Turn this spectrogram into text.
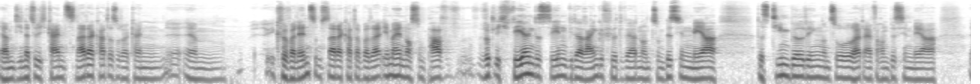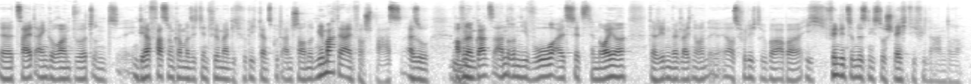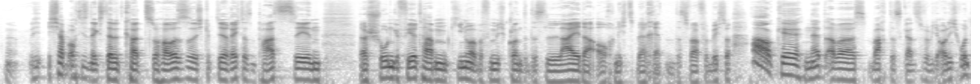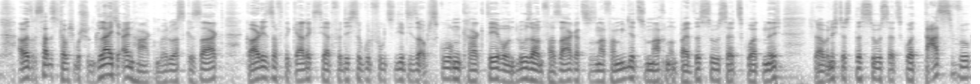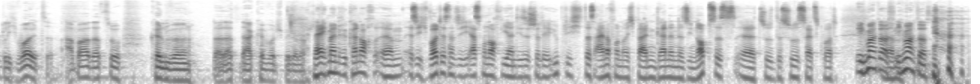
ähm, die natürlich kein Snyder Cut ist oder kein äh, ähm, Äquivalent zum Snyder Cut, aber da immerhin noch so ein paar wirklich fehlende Szenen wieder reingeführt werden und so ein bisschen mehr das Teambuilding und so halt einfach ein bisschen mehr äh, Zeit eingeräumt wird. Und in der Fassung kann man sich den Film eigentlich wirklich ganz gut anschauen. Und mir macht er einfach Spaß. Also mhm. auf einem ganz anderen Niveau als jetzt der neue. Da reden wir gleich noch äh, ausführlich drüber. Aber ich finde ihn zumindest nicht so schlecht wie viele andere. Ich, ich habe auch diesen Extended Cut zu Hause. Ich gebe dir recht, dass ein paar Szenen da schon gefehlt haben im Kino, aber für mich konnte das leider auch nichts mehr retten. Das war für mich so, ah, okay, nett, aber es macht das Ganze für mich auch nicht rund. Aber interessant ist, ich glaube, ich muss schon gleich einhaken, weil du hast gesagt, Guardians of the Galaxy hat für dich so gut funktioniert, diese obskuren Charaktere und Loser und Versager zu so einer Familie zu machen und bei The Suicide Squad nicht. Ich glaube nicht, dass The Suicide Squad das wirklich wollte, aber dazu können wir Da, da, da können wir uns später noch. Na, ich meine, wir können auch, ähm, also ich wollte es natürlich erstmal noch, wie an dieser Stelle üblich, dass einer von euch beiden gerne eine Synopsis äh, zu The Suicide Squad. Ich mach das, ähm, ich mach das.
